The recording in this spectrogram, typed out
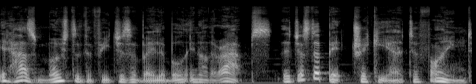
It has most of the features available in other apps. They're just a bit trickier to find.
